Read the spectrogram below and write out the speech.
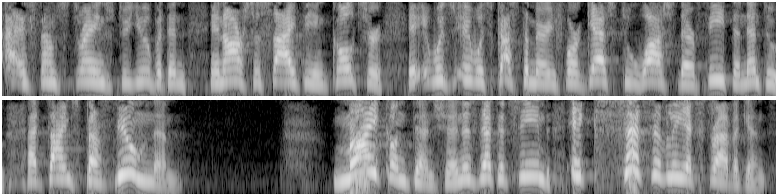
Ah, it sounds strange to you, but in, in our society and culture, it, it, was, it was customary for guests to wash their feet and then to, at times, perfume them. My contention is that it seemed excessively extravagant.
